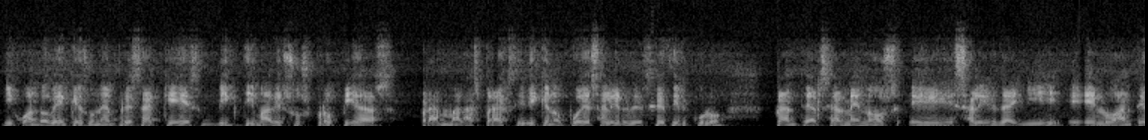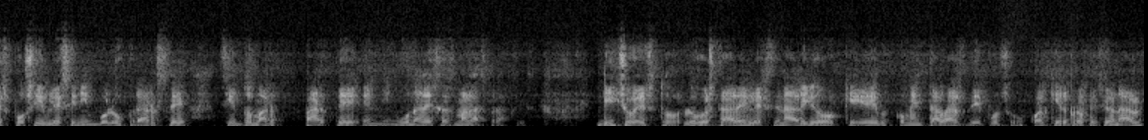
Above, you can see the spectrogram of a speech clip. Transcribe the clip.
y cuando ve que es una empresa que es víctima de sus propias malas praxis y que no puede salir de ese círculo, plantearse al menos eh, salir de allí eh, lo antes posible sin involucrarse, sin tomar parte en ninguna de esas malas prácticas. Dicho esto, luego está el escenario que comentabas de pues, cualquier profesional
